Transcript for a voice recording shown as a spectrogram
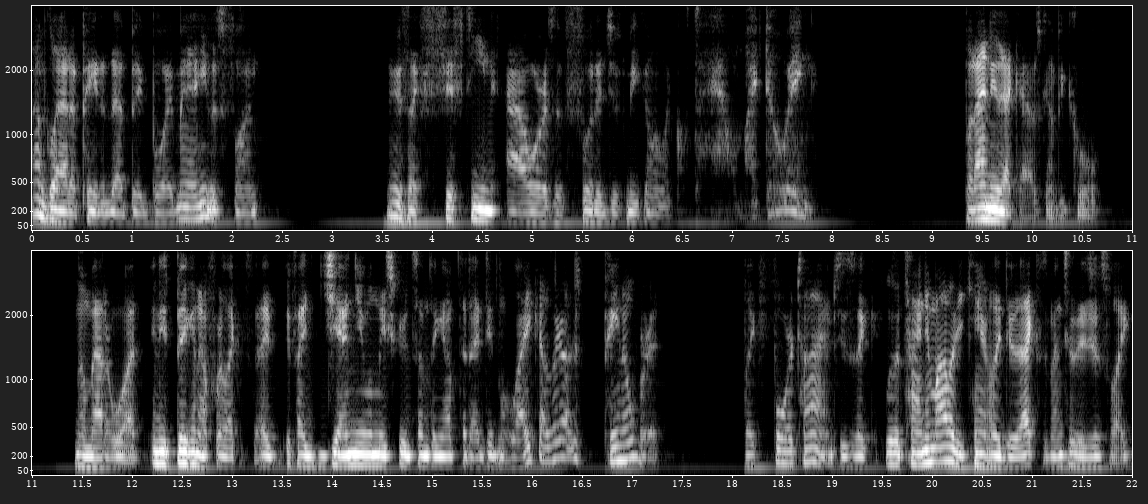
I'm glad I painted that big boy. Man, he was fun. It was like 15 hours of footage of me going like, what the hell am I doing? But I knew that guy was going to be cool, no matter what. And he's big enough where like if I, if I genuinely screwed something up that I didn't like, I was like, I'll just paint over it. Like four times. He's like, with a tiny model, you can't really do that because eventually they just like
